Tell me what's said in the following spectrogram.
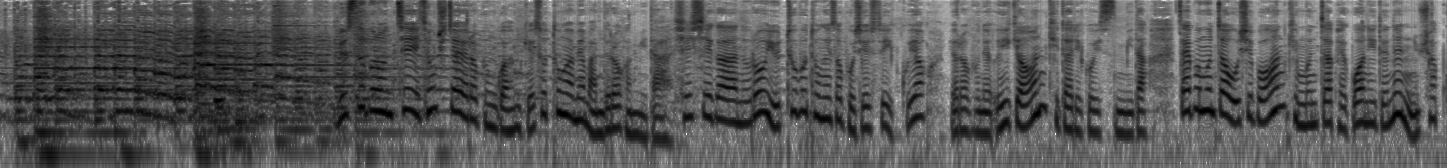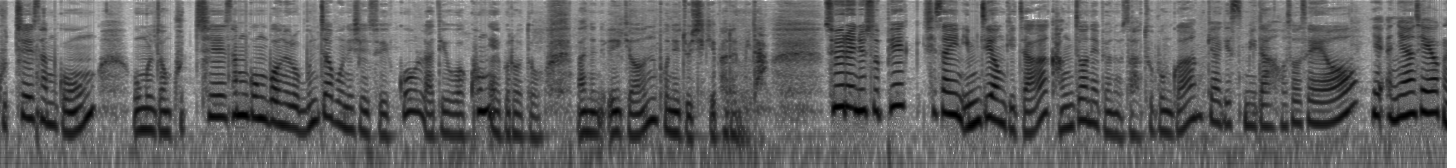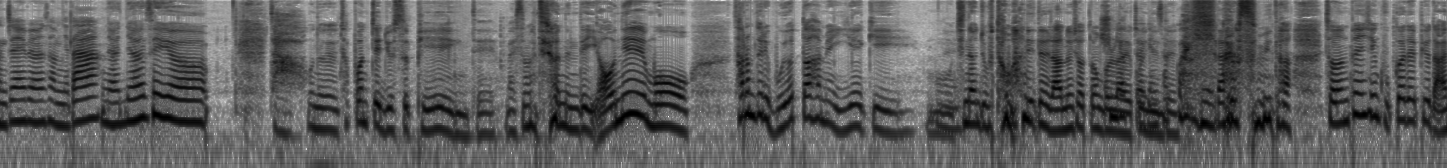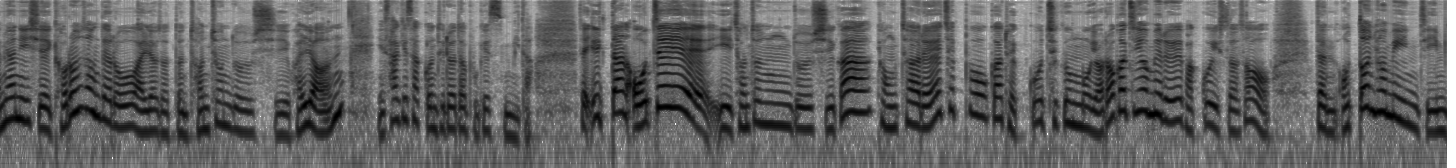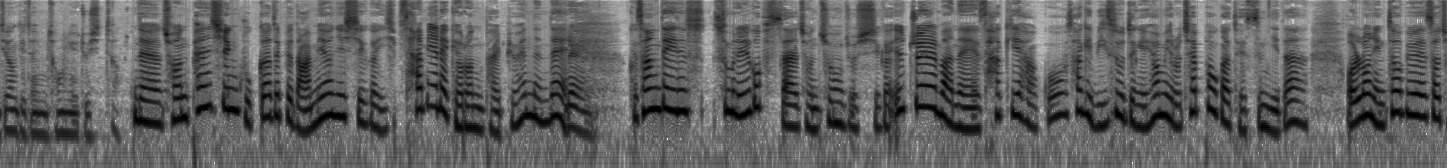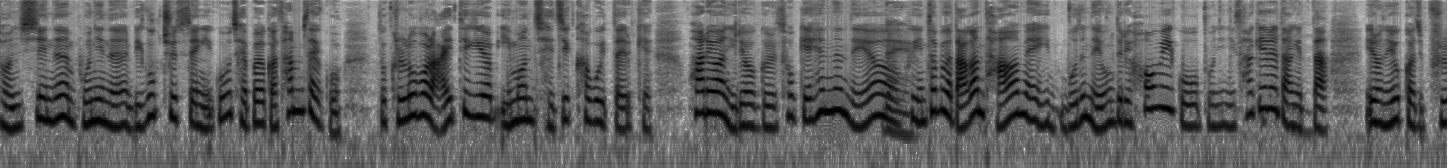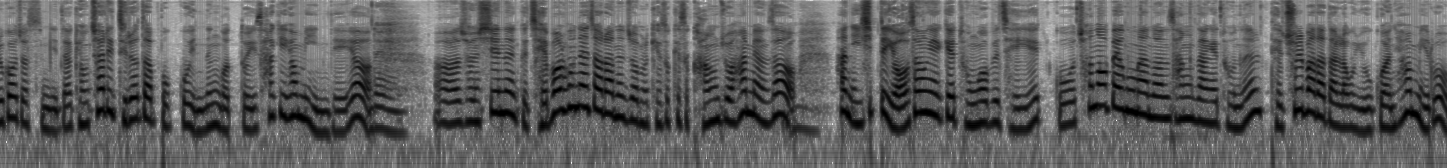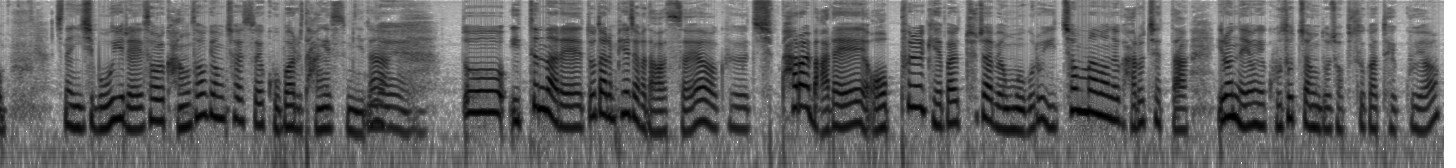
뉴스 브런치 청취자 여러분과 함께 소통하며 만들어갑니다. 실시간으로 유튜브 통해서 보실 수 있고요. 여러분의 의견 기다리고 있습니다. 짧은 문자 50원, 긴 문자 100원이 드는 샵 9730, 우물정 9730번으로 문자 보내실 수 있고 라디오와 콩 앱으로도 많은 의견 보내주시기 바랍니다. 수요일의 뉴스픽 시사인 임지영 기자, 강전혜 변호사 두 분과 함께하겠습니다. 어서 오세요. 예, 안녕하세요. 강전혜 변호사입니다. 네, 안녕하세요. 자, 오늘 첫 번째 뉴스픽 이제 말씀을 드렸는데 연일 뭐 사람들이 모였다 하면 이 얘기 뭐 네. 지난주부터 많이들 나누셨던 걸로 알고 있는데 사건입니다. 그렇습니다. 전 펜싱 국가대표 남현희 씨의 결혼 상대로 알려졌던 전천조 씨 관련 이 사기 사건 들여다 보겠습니다. 자, 일단 어제 이 전천조 씨가 경찰에 체포가 됐고 지금 뭐 여러 가지 혐의를 받고 있어서 일단 어떤 혐의인지 임지영 기자님 정리해 주시죠. 네, 전 펜싱 국가대표 남현희 씨가 23일에 결혼 발표했는데 네. 그 상대인 27살 전총조 씨가 일주일 만에 사기하고 사기 미수 등의 혐의로 체포가 됐습니다. 언론 인터뷰에서 전 씨는 본인은 미국 출생이고 재벌가 3세고 또 글로벌 IT 기업 임원 재직하고 있다 이렇게 화려한 이력을 소개했는데요. 네. 그 인터뷰가 나간 다음에 이 모든 내용들이 허위고 본인이 사기를 당했다 이런 의혹까지 불거졌습니다. 경찰이 들여다보고 있는 것도 이 사기 혐의인데요. 네. 어, 전 씨는 그 재벌 혼외자라는 점을 계속해서 강조하면서 음. 한 20대 여성에게 동업을 제의했고 1,500만 원 상당의 돈을 대출받아 달라고 요구한 혐의로 지난 25일에 서울 강서경찰서에 고발을 당했습니다. 네. 또 이튿날에 또 다른 피해자가 나왔어요. 그 8월 말에 어플 개발 투자 명목으로 2천만 원을 가로챘다. 이런 내용의 고소장도 접수가 됐고요.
